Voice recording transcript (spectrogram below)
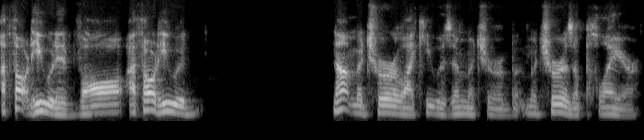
I thought he would evolve. I thought he would not mature like he was immature, but mature as a player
